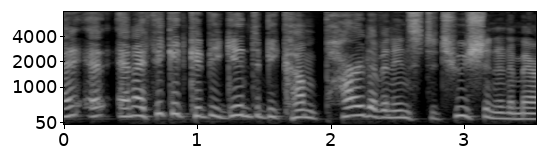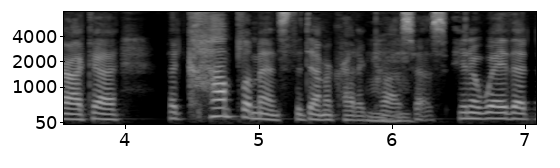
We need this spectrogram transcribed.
and, and I think it could begin to become part of an institution in America that complements the democratic mm-hmm. process in a way that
